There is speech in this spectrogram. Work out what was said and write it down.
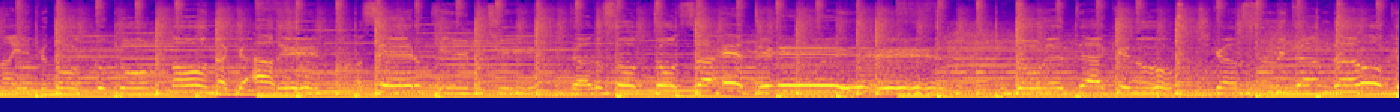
ないかと心の中で焦る気持ちただそっとさえてどれだけの時間過ぎたんだろうか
